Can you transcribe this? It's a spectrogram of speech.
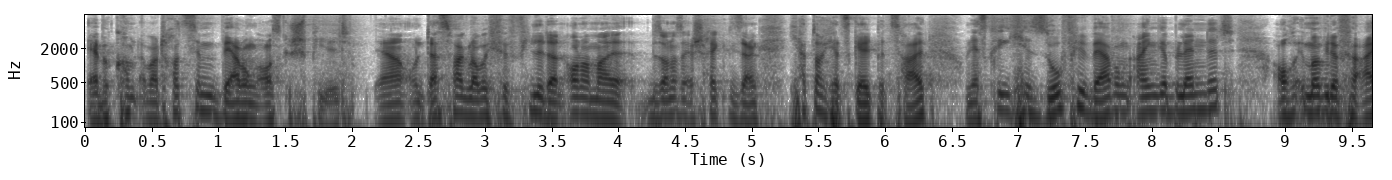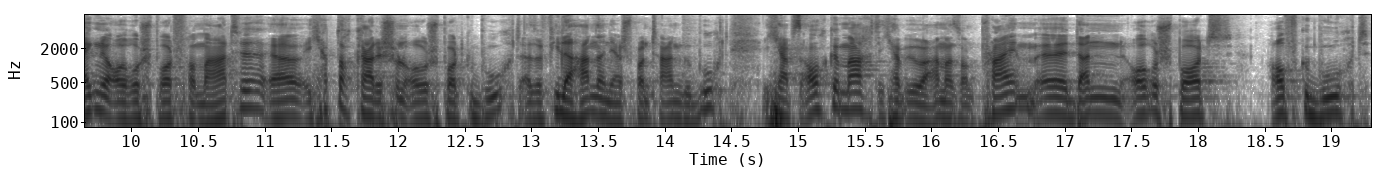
er bekommt aber trotzdem Werbung ausgespielt. Ja, und das war, glaube ich, für viele dann auch nochmal besonders erschreckend, die sagen, ich habe doch jetzt Geld bezahlt und jetzt kriege ich hier so viel Werbung eingeblendet, auch immer wieder für eigene Eurosport-Formate. Ja, ich habe doch gerade schon Eurosport gebucht, also viele haben dann ja spontan gebucht. Ich habe es auch gemacht, ich habe über Amazon Prime äh, dann Eurosport aufgebucht.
